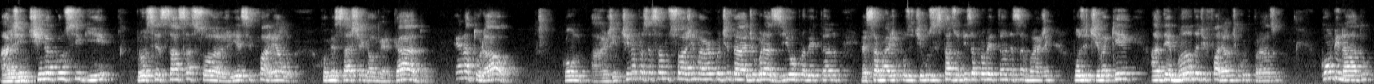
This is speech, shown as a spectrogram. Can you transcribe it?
a Argentina conseguir processar essa soja e esse farelo começar a chegar ao mercado, é natural, com a Argentina processando soja em maior quantidade, o Brasil aproveitando essa margem positiva, os Estados Unidos aproveitando essa margem positiva, que a demanda de farelo de curto prazo, combinado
